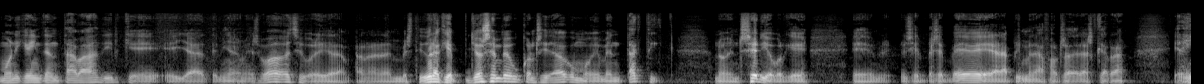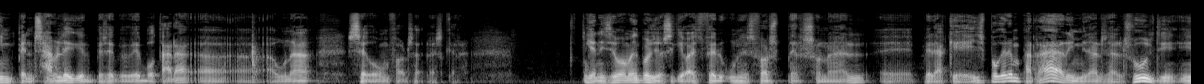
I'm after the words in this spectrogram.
Mònica intentava dir que ella tenia més vots i volia la investidura, que jo sempre ho considerava com un moviment tàctic, no en sèrio, perquè eh, si el PSP era la primera força de l'esquerra, era impensable que el PSPB votara a una segona força de l'esquerra. I en aquest moment pues, jo sí que vaig fer un esforç personal eh, per a que ells pogueren parlar i mirar-se als ulls i, i,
